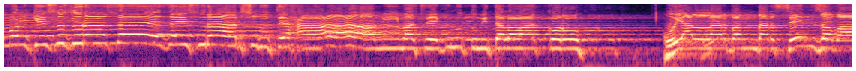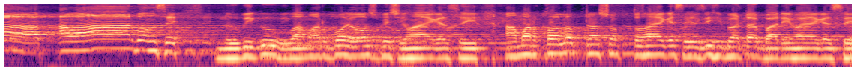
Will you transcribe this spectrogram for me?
এমন কিছু সুরা আছে, যেই সূরার শুরুতে হামিম আছে, এগুলো তুমি তেলাওয়াত করো। ওই আল্লাহর বান্দার সেম জবাব আবার বলছে, নবী গো, আমার বয়স বেশি হয়ে গেছে, আমার কলবটা শক্ত হয়ে গেছে, জিহবাটা বাড়ি হয়ে গেছে।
